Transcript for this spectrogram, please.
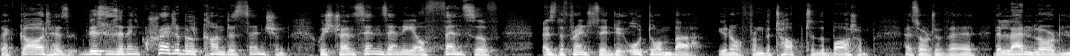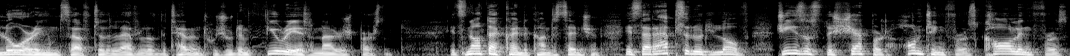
That God has, this is an incredible condescension which transcends any offensive, as the French say, de haut en bas, you know, from the top to the bottom, a sort of a, the landlord lowering himself to the level of the tenant, which would infuriate an Irish person. It's not that kind of condescension. It's that absolute love. Jesus, the shepherd, hunting for us, calling for us,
